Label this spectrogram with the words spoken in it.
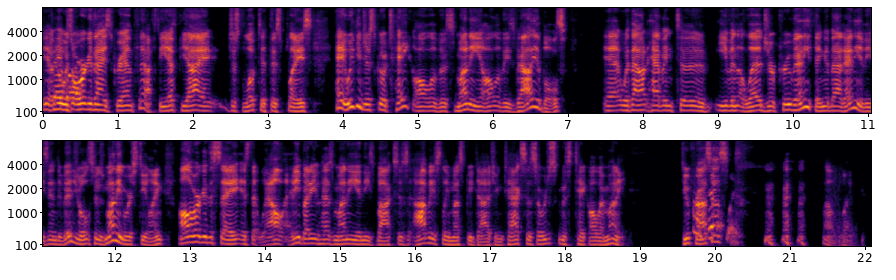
You know, it was organized grand theft. The FBI just looked at this place. Hey, we can just go take all of this money, all of these valuables, uh, without having to even allege or prove anything about any of these individuals whose money we're stealing. All we're going to say is that, well, anybody who has money in these boxes obviously must be dodging taxes, so we're just going to take all their money. Due process. oh boy.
